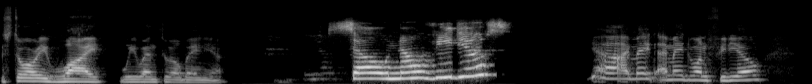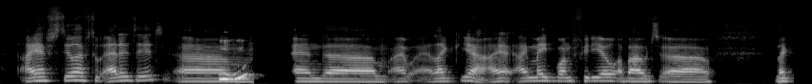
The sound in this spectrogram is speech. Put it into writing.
the story why we went to Albania. So no videos? Yeah, I made I made one video. I have still have to edit it. Um, and um, I I like yeah, I I made one video about uh, like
